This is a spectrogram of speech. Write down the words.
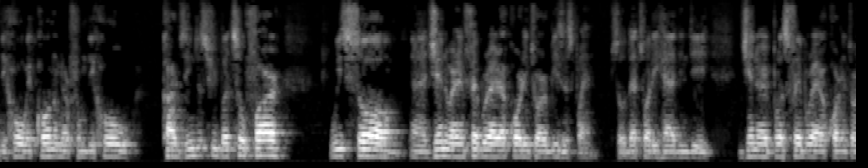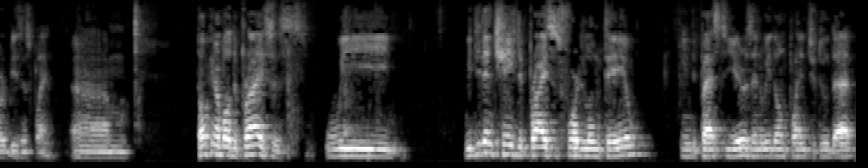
the whole economy or from the whole cards industry, but so far we saw uh, January and February according to our business plan. So that's what we had in the January plus February according to our business plan. Talking about the prices, we we didn't change the prices for the long tail in the past years, and we don't plan to do that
